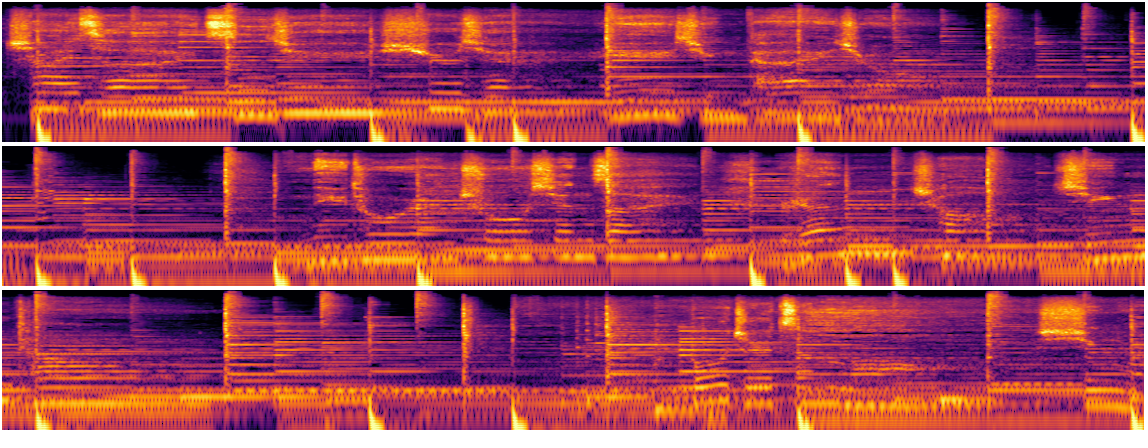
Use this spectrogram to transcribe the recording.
宅在自己世界已经太久。现在人潮尽头，不知怎么形容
